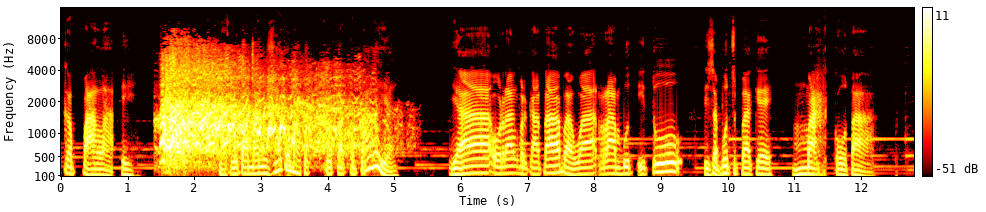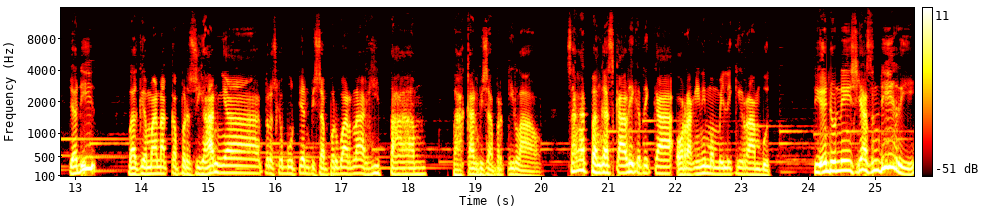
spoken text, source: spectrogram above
kepala. Eh, mahkota manusia atau mahkota kepala ya? Ya, orang berkata bahwa rambut itu disebut sebagai mahkota. Jadi bagaimana kebersihannya, terus kemudian bisa berwarna hitam, bahkan bisa berkilau. Sangat bangga sekali ketika orang ini memiliki rambut. Di Indonesia sendiri,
